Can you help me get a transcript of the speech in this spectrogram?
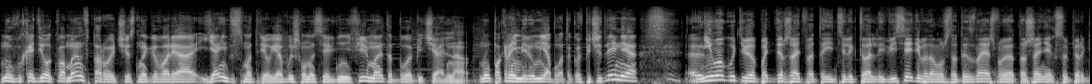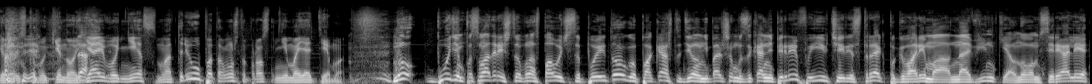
Ну, выходил Аквамен второй, честно говоря, я не досмотрел. Я вышел на середине фильма, это было печально. Ну, по крайней мере, у меня было такое впечатление. Э, не могу тебя поддержать в этой интеллектуальной беседе, потому что ты знаешь мое отношение к супергеройскому кино. Я его не смотрю, потому что просто не моя тема. Ну, будем посмотреть, что у нас получится по итогу. Пока что делаем небольшой музыкальный перерыв и через трек поговорим о новинке, о новом сериале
